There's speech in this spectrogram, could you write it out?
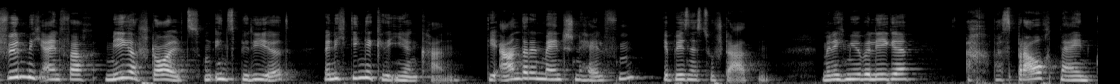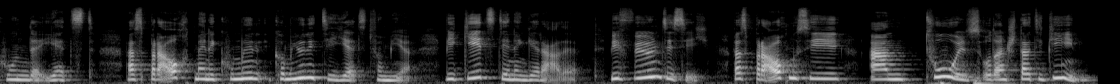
fühle mich einfach mega stolz und inspiriert, wenn ich Dinge kreieren kann, die anderen Menschen helfen, ihr Business zu starten. Wenn ich mir überlege, ach, was braucht mein Kunde jetzt? Was braucht meine Community jetzt von mir? Wie geht's denen gerade? Wie fühlen sie sich? Was brauchen sie an Tools oder an Strategien?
